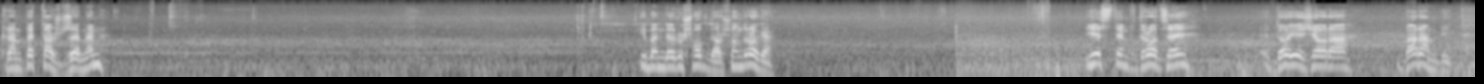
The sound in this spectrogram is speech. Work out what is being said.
krampeta z dżemem. I będę ruszał w dalszą drogę. Jestem w drodze do jeziora Barambit.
